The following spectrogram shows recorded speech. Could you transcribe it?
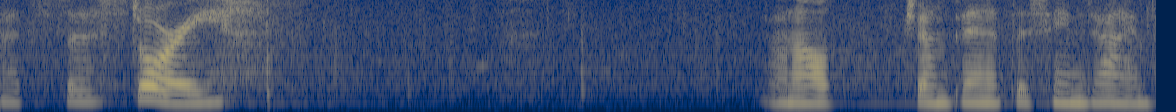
That's the story. And I'll jump in at the same time.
